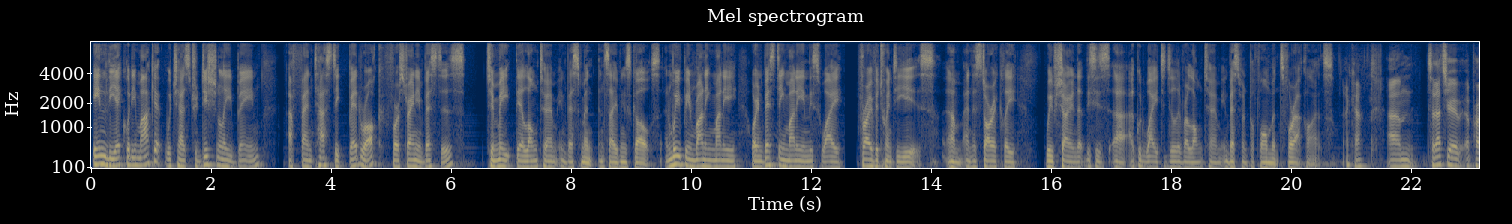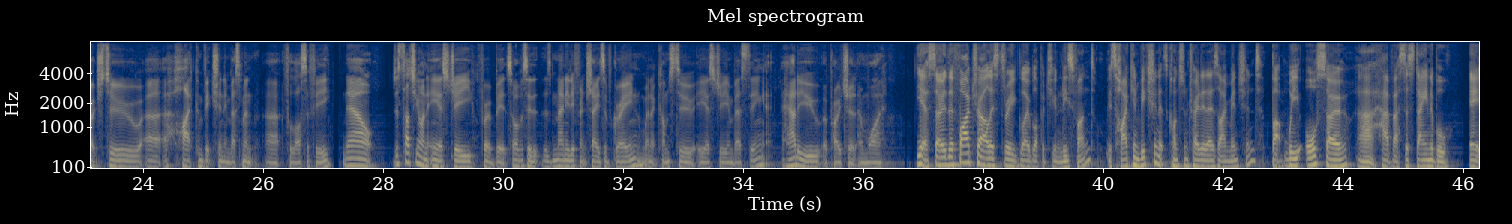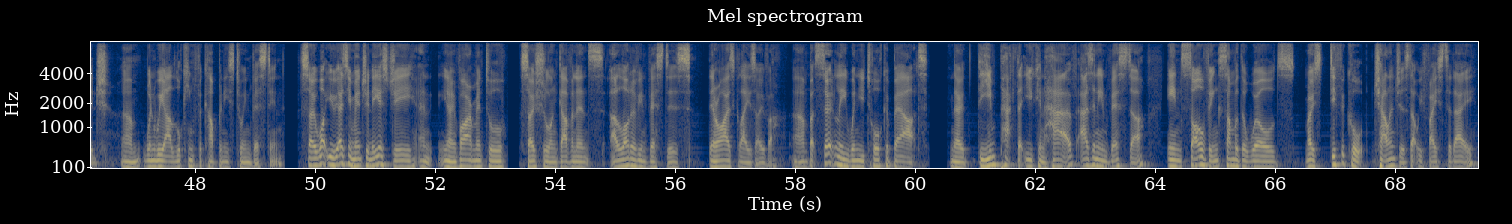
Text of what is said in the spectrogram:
in the equity market, which has traditionally been a fantastic bedrock for Australian investors to meet their long term investment and savings goals. And we've been running money or investing money in this way for over 20 years. Um, and historically, we've shown that this is uh, a good way to deliver a long term investment performance for our clients. Okay. Um, so that's your approach to uh, a high conviction investment uh, philosophy. Now, just touching on ESG for a bit. So obviously, there's many different shades of green when it comes to ESG investing. How do you approach it, and why? Yeah, so the Fire Firetrail S3 Global Opportunities Fund, it's high conviction, it's concentrated, as I mentioned, but we also uh, have a sustainable edge um, when we are looking for companies to invest in. So, what you, as you mentioned, ESG and you know environmental, social, and governance, a lot of investors their eyes glaze over. Um, but certainly, when you talk about you know the impact that you can have as an investor in solving some of the world's most difficult challenges that we face today,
